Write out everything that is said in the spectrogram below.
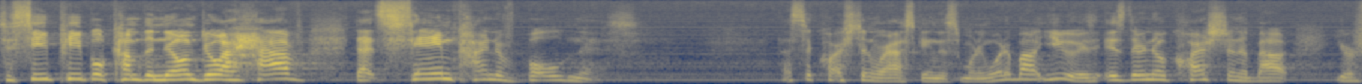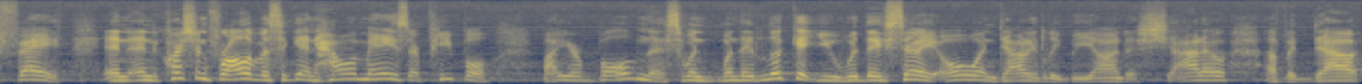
To see people come to know him? Do I have that same kind of boldness? That's the question we're asking this morning. What about you? Is, is, there no question about your faith? And, and the question for all of us again how amazed are people by your boldness? When, when they look at you, would they say, oh, undoubtedly, beyond a shadow of a doubt,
